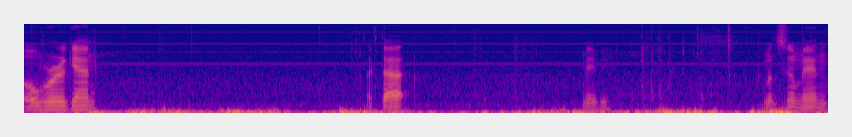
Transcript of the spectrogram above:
over again. Like that. Maybe. I'm gonna zoom in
